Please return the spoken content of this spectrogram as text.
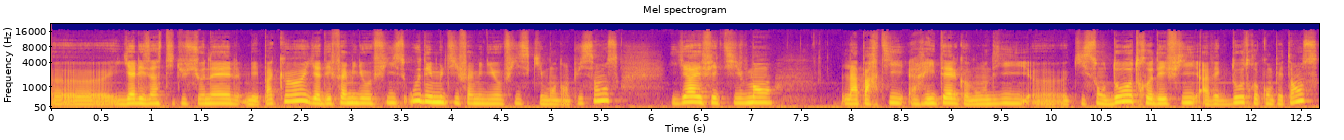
il y a les institutionnels, mais pas que. Il y a des family office ou des multifamily office qui montent en puissance. Il y a effectivement la partie retail, comme on dit, qui sont d'autres défis avec d'autres compétences.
